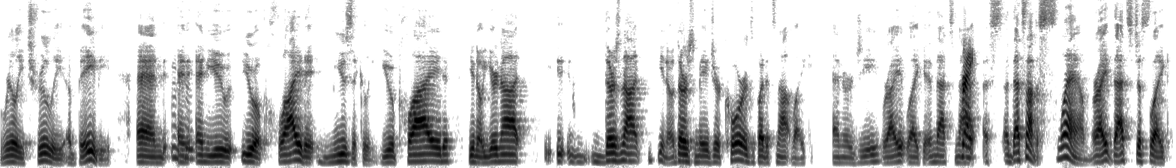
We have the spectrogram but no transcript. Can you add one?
really truly a baby. And and and you you applied it musically. You applied you know you're not there's not you know there's major chords but it's not like energy right like and that's not Right. a that's not a slam right that's just like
